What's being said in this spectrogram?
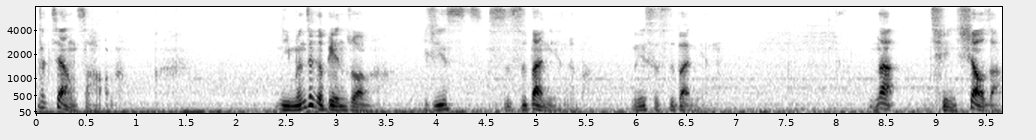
那这样子好了，你们这个编装啊。已经实实施半年了嘛，已经实施半年了。那请校长，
